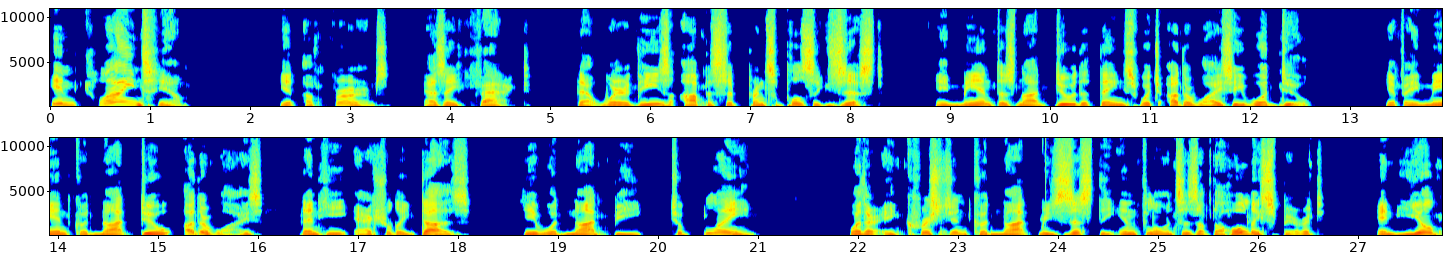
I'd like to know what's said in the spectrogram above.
inclines him it affirms as a fact that where these opposite principles exist, a man does not do the things which otherwise he would do. If a man could not do otherwise than he actually does, he would not be to blame. Whether a Christian could not resist the influences of the Holy Spirit and yield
